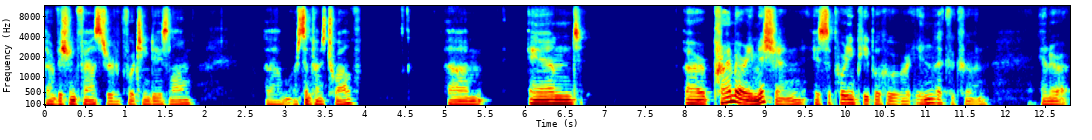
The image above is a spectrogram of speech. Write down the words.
Our Vision Fast are 14 days long, um, or sometimes 12. Um, and our primary mission is supporting people who are in the cocoon and are,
